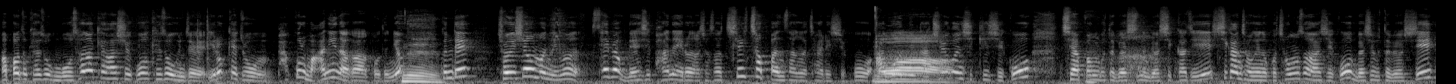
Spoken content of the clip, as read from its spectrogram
아빠도 계속 뭐 산악회 하시고 계속 이제 이렇게 좀 밖으로 많이 나가거든요. 네. 근데 저희 시어머님은 새벽 4시 반에 일어나셔서 칠첩 반상을 차리시고 아버님 다 출근시키시고 지하방부터 몇 시는 몇 시까지 시간 정 해놓고 청소하시고 몇 시부터 몇 시.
